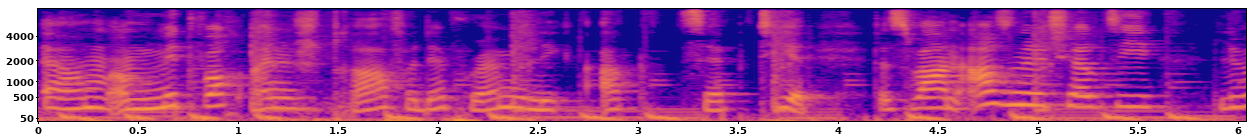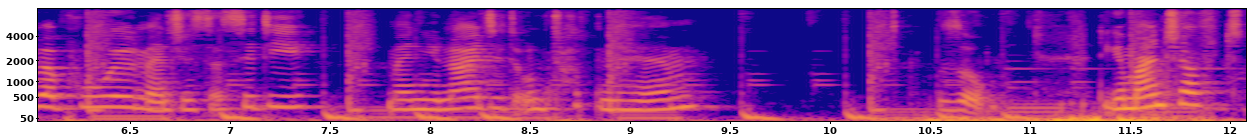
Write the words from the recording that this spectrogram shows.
äh, haben am Mittwoch eine Strafe der Premier League akzeptiert. Das waren Arsenal, Chelsea, Liverpool, Manchester City, Man United und Tottenham. So, die Gemeinschaft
